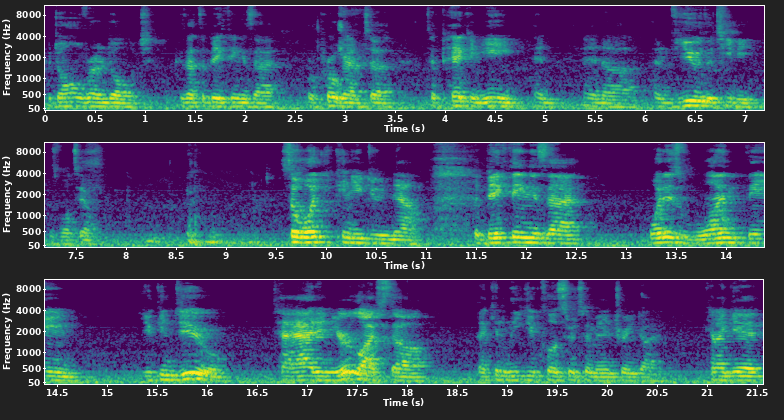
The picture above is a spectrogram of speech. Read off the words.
But don't overindulge, because that's the big thing is that we're programmed to, to pick and eat and, and, uh, and view the TV as well too. So what can you do now? The big thing is that what is one thing you can do to add in your lifestyle that can lead you closer to a Mediterranean diet? Can I get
